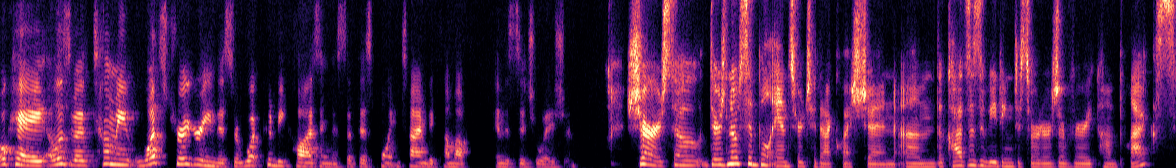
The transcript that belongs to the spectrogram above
okay, Elizabeth, tell me what's triggering this or what could be causing this at this point in time to come up in the situation? Sure. So there's no simple answer to that question. Um, the causes of eating disorders are very complex.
